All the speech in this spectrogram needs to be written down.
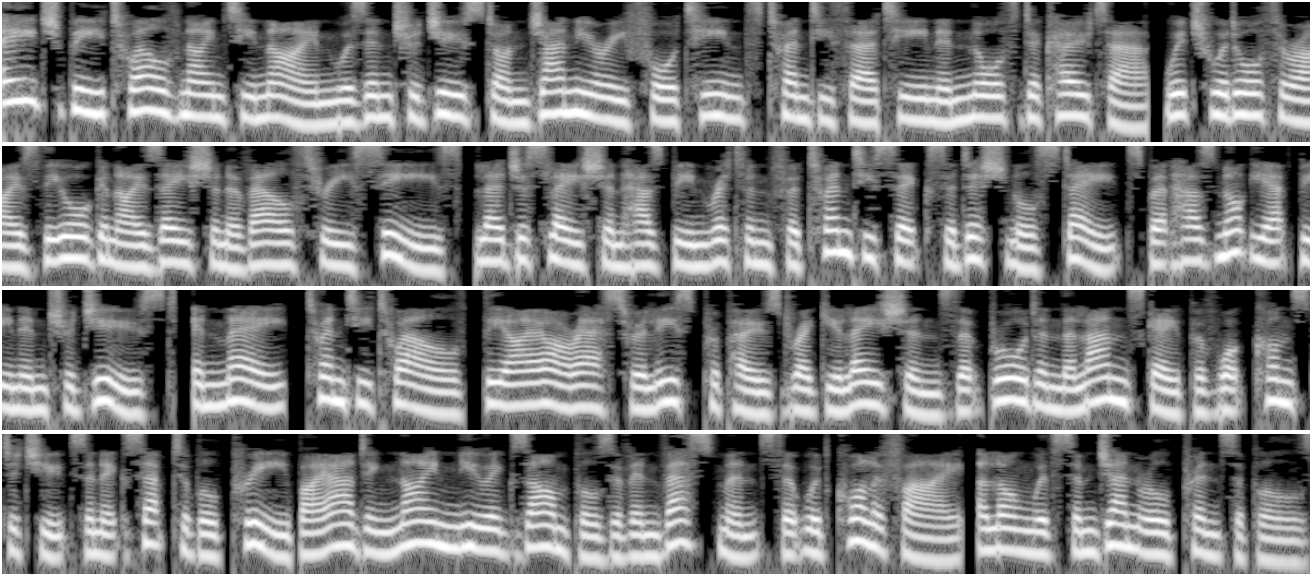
HB 1299 was introduced on January 14, 2013 in North Dakota, which would authorize the organization of L3Cs. Legislation has been written for 26 additional states but has not yet been introduced. In May 2012, the IRS released proposed regulations that broaden the landscape of what constitutes an acceptable PRI by adding nine new examples of investments that would qualify, along with some general principles.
